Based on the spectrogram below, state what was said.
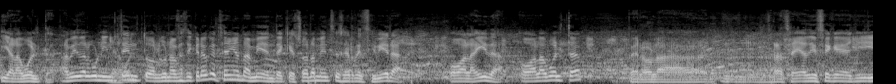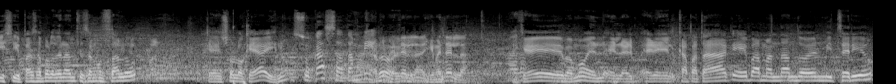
y a la vuelta. Ha habido algún intento, algunas veces, creo que este año también, de que solamente se recibiera o a la ida o a la vuelta, pero la, la estrella dice que allí, si pasa por delante San Gonzalo, que eso es lo que hay, ¿no? Su casa también. Claro, hay que meterla, hay que meterla. Es que, vamos, el, el, el- el capataz que va mandando el misterio,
